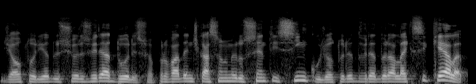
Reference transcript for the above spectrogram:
de autoria dos senhores vereadores. Foi aprovada a indicação número 105, de autoria do vereador Alex Siquela,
